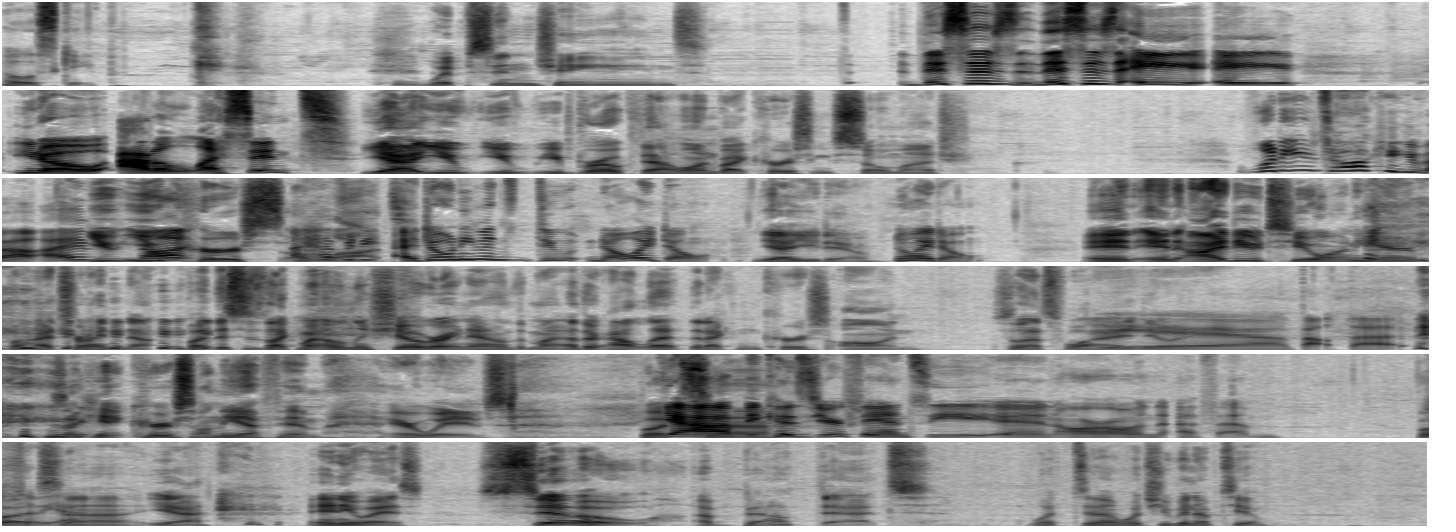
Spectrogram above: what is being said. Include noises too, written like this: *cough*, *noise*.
He'll escape. Whips and chains. This is this is a a you know, adolescent. Yeah, you you you broke that one by cursing so much. What are you talking about? I've you you not curse a I haven't lot. I don't even do No, I don't. yeah, you do. No, I don't. And and I do too on here, *laughs* but I try not. But this is like my only show right now, that my other outlet that I can curse on. So that's why I do it Yeah, about that. *laughs* because I *laughs* can't curse on the FM airwaves. But yeah, uh, because you're fancy and are on FM. but so, yeah. uh, yeah. *laughs* Anyways, so about that, what uh, what you been up to?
